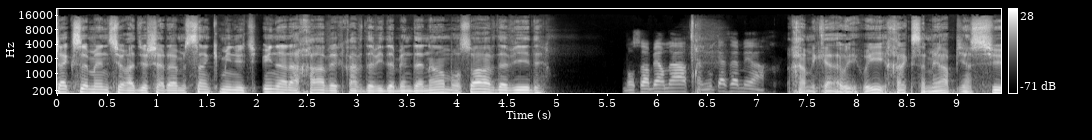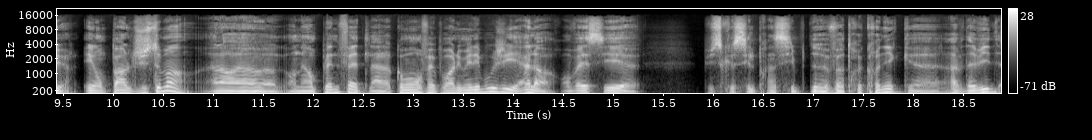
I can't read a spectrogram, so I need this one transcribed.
Chaque semaine sur Radio Shalom, 5 minutes, une halakha avec Rav David Abendanan. Bonsoir Rav David. Bonsoir Bernard, Hanouka Sameach. Hanouka, oui, oui, Chak Sameach, bien sûr. Et on parle justement, alors euh, on est en pleine fête là, comment on fait pour allumer les bougies? Alors, on va essayer, euh, puisque c'est le principe de votre chronique, euh, Rav David,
